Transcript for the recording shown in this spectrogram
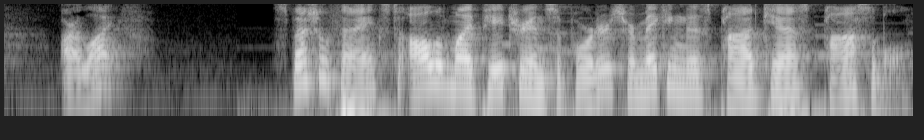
our life? Special thanks to all of my Patreon supporters for making this podcast possible.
